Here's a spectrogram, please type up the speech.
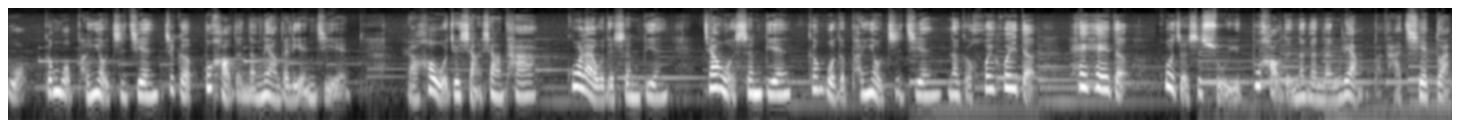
我跟我朋友之间这个不好的能量的连接，然后我就想象他。过来我的身边，将我身边跟我的朋友之间那个灰灰的、黑黑的，或者是属于不好的那个能量，把它切断。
